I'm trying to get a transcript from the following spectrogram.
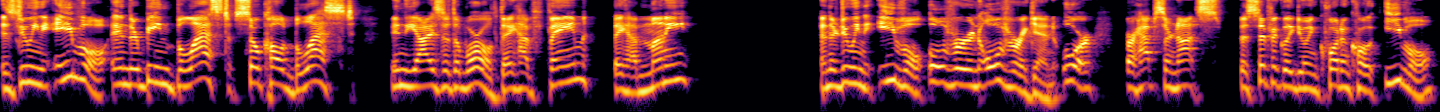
is doing evil and they're being blessed, so called blessed in the eyes of the world. They have fame, they have money, and they're doing evil over and over again. Or perhaps they're not specifically doing quote unquote evil,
